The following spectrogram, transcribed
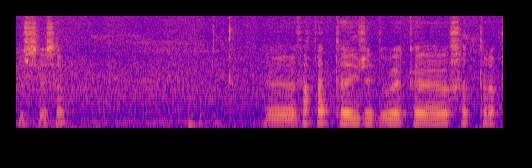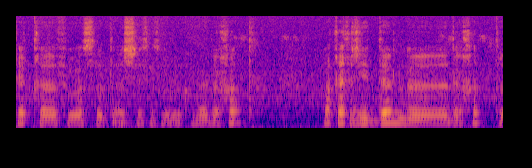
في الشاشة. فقط يوجد هناك خط رقيق في وسط الشاشة سأريكم هذا الخط. رقيق جدا آه، هذا الخط.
